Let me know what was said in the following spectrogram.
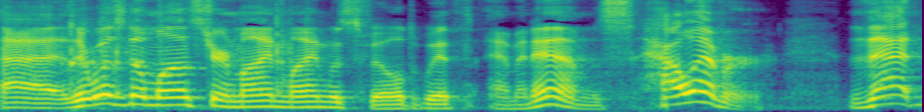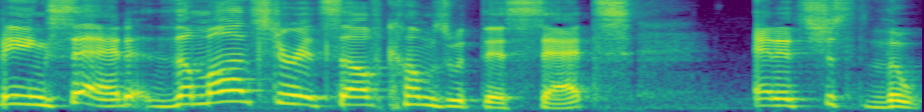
uh, there was no monster in mine. Mine was filled with M&Ms. However, that being said, the monster itself comes with this set, and it's just the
